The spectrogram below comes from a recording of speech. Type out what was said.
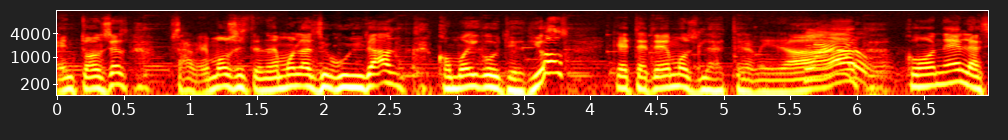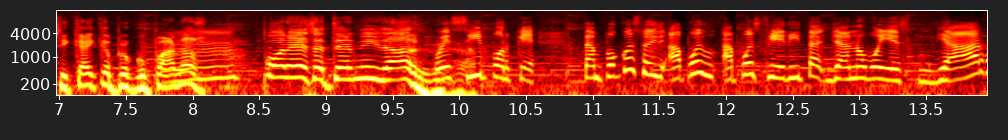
Entonces, sabemos si tenemos la seguridad, como digo, de Dios, que tenemos la eternidad Claro. con Él. Así que hay que preocuparnos por esa eternidad. Pues sí, porque tampoco estoy. Ah, pues, ah, pues Fierita, ya no voy a estudiar,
